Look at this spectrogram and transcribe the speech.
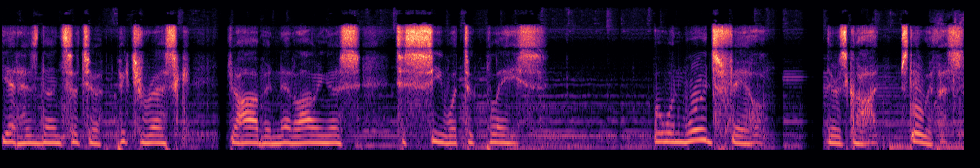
yet has done such a picturesque job in allowing us to see what took place. But when words fail, there's God. Stay with us.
